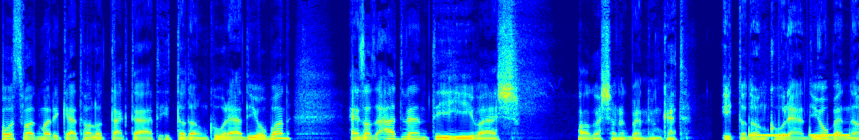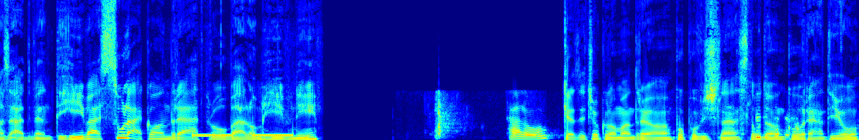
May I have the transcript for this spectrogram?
Oswald Marikát hallották tehát itt a Dankó Rádióban. Ez az adventi hívás. Hallgassanak bennünket. Itt a Dankó Rádió, benne az adventi hívás. Szulák Andrát próbálom hívni. Halló? Kezdj csokolom, Andrea, Popovics László, Dankó Rádió.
